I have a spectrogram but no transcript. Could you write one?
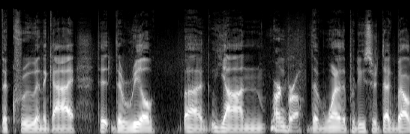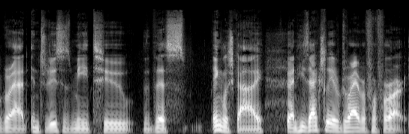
the crew and the guy, the the real uh, Jann Mardenborough. the one of the producers, Doug Belgrad, introduces me to this English guy, and he's actually a driver for Ferrari.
